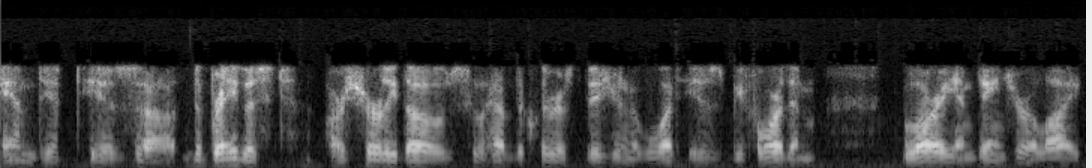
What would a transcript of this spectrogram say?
And it is uh, the bravest are surely those who have the clearest vision of what is before them, glory and danger alike,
